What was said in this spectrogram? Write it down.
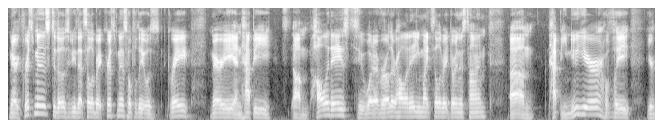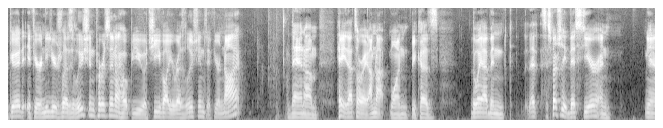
merry christmas to those of you that celebrate christmas. Hopefully it was great. Merry and happy um, holidays to whatever other holiday you might celebrate during this time. Um, happy new year hopefully you're good. If you're a New Year's resolution person, I hope you achieve all your resolutions. If you're not, then um, hey, that's all right. I'm not one because the way I've been, especially this year, and you know,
